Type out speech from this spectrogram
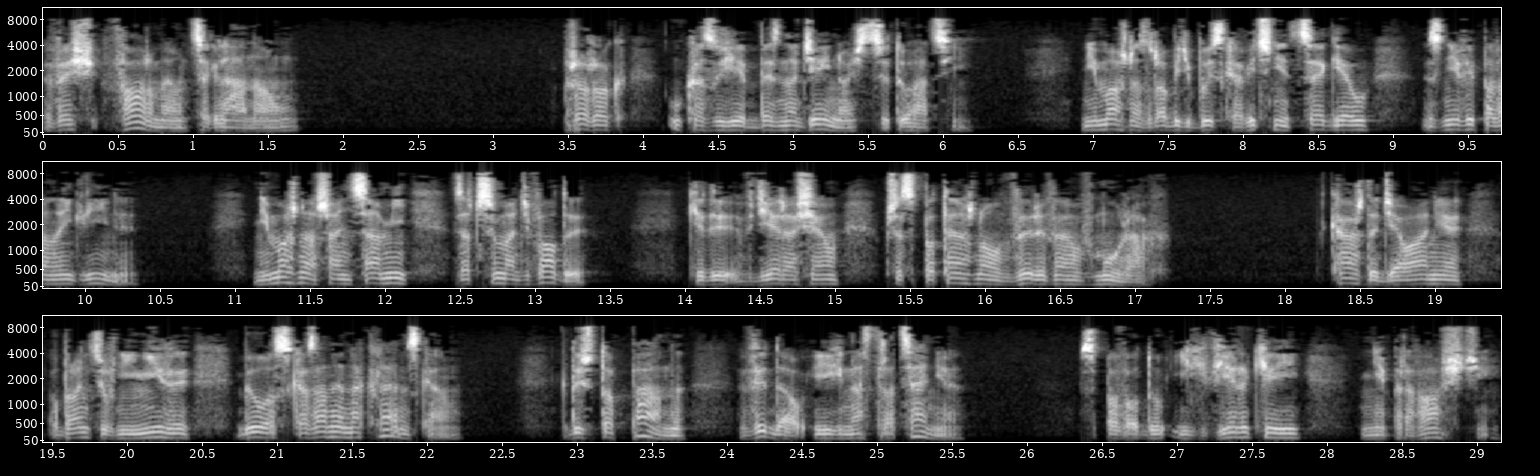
weź formę ceglaną. Prorok ukazuje beznadziejność sytuacji. Nie można zrobić błyskawicznie cegieł z niewypalonej gliny. Nie można szańcami zatrzymać wody, kiedy wdziera się przez potężną wyrwę w murach. Każde działanie obrońców Niniwy było skazane na klęskę, gdyż to Pan wydał ich na stracenie z powodu ich wielkiej nieprawości.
